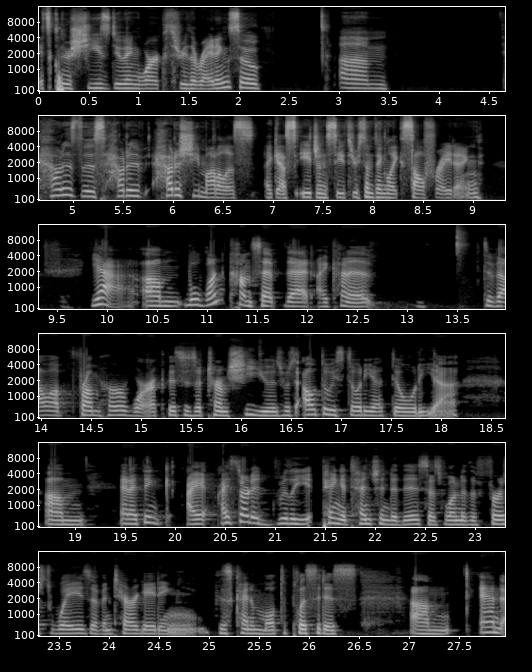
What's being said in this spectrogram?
It's clear she's doing work through the writing. So Um, how does this how do how does she model this i guess agency through something like self-writing yeah um, well one concept that i kind of developed from her work this is a term she used was autohistoria teoria um, and i think I, I started really paying attention to this as one of the first ways of interrogating this kind of multiplicitous um, and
